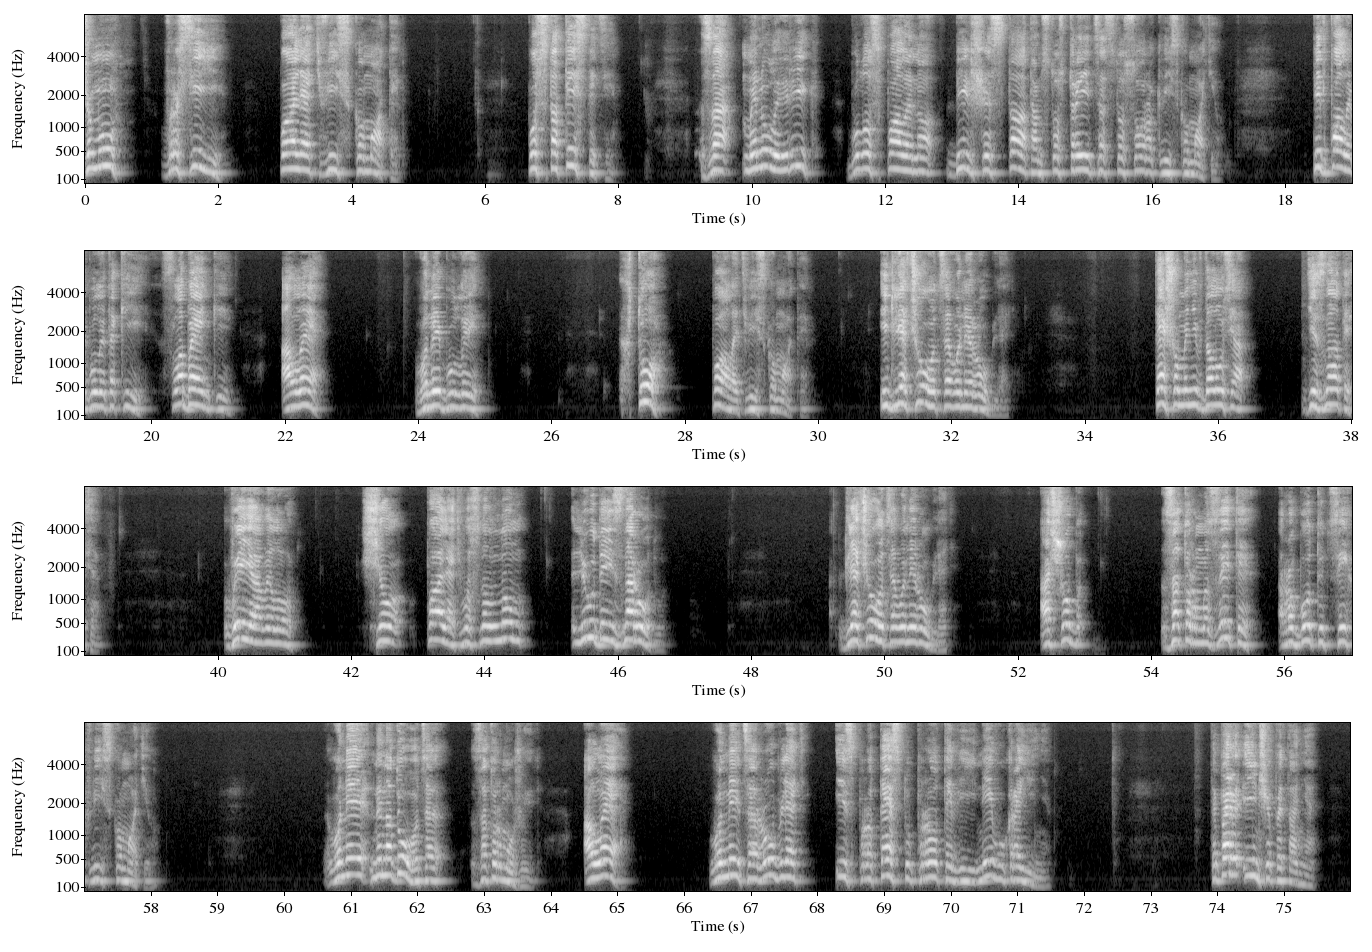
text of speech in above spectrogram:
Чому в Росії палять військомати? По статистиці за минулий рік було спалено більше 100, там 130-140 військоматів. Підпали були такі слабенькі, але вони були. Хто палить військомати? І для чого це вони роблять? Те, що мені вдалося дізнатися, виявило, що палять в основному люди із народу. Для чого це вони роблять? А щоб затормозити роботу цих військоматів. Вони ненадовго це заторможують, але вони це роблять із протесту проти війни в Україні. Тепер інше питання.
